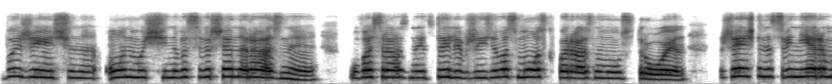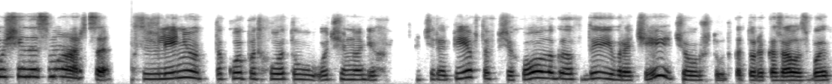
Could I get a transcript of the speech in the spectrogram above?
вы женщина, он мужчина, вы совершенно разные. У вас разные цели в жизни, у вас мозг по-разному устроен. Женщина с Венеры, мужчина с Марса. К сожалению, такой подход у очень многих терапевтов, психологов, да и врачей, чего уж тут, которые, казалось бы,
